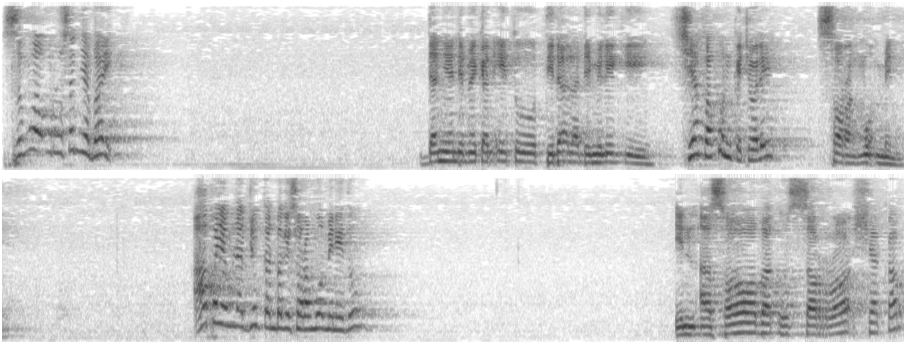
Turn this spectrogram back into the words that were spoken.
Semua urusannya baik. Dan yang demikian itu tidaklah dimiliki siapa pun kecuali seorang mukmin. Apa yang menakjubkan bagi seorang mukmin itu? In asabatu sarra syakar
